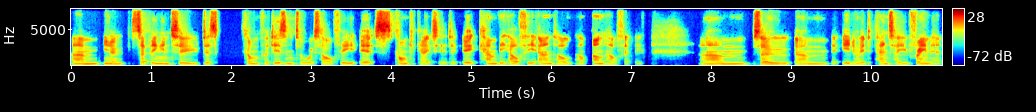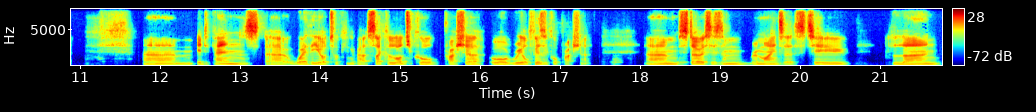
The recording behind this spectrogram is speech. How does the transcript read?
um, you know, stepping into discomfort isn't always healthy. It's complicated. It can be healthy and unhealthy. Um, so, um, you know, it depends how you frame it. Um, it depends uh, whether you're talking about psychological pressure or real physical pressure. Um, Stoicism reminds us to learn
